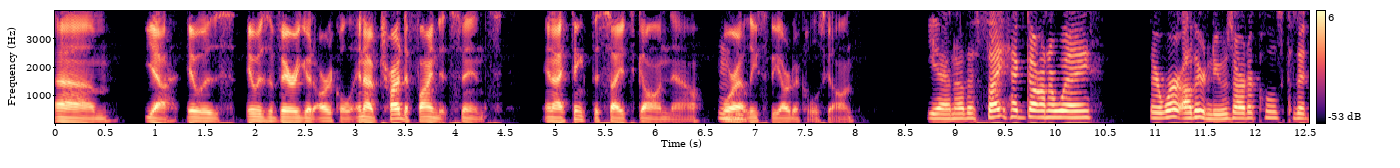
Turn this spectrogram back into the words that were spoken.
Um, yeah, it was, it was a very good article. And I've tried to find it since. And I think the site's gone now, or at least the article's gone. Yeah, no, the site had gone away. There were other news articles because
